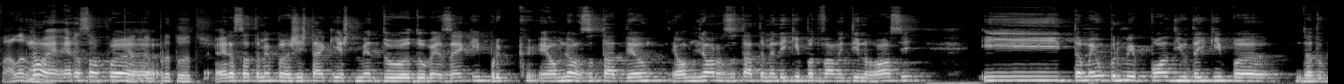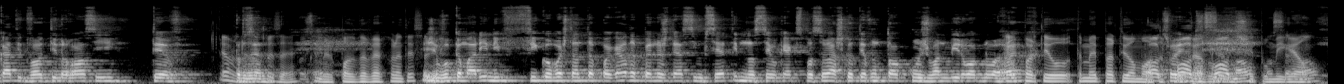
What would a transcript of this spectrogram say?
Fala, Não, Ruben. era só para. para todos. Era só também para registrar aqui este momento do, do Bezeki, porque é o melhor resultado dele, é o melhor resultado também da equipa de Valentino Rossi e também o primeiro pódio da equipa da Ducati de Valentino Rossi teve É verdade, presente. pois é. Primeiro pode da VR46. O Camarini ficou bastante apagado, apenas 17, não sei o que é que se passou. Acho que ele teve um toque com o João Mir logo no Ele arranque. partiu, também partiu a moto. Podes, por podes, acaso, podes. Tipo o Pode Miguel.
